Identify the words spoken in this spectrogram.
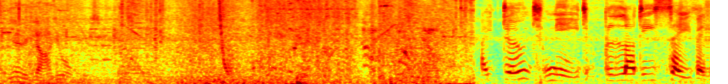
C'est bien avec l'Ario en plus. I don't need bloody saving.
